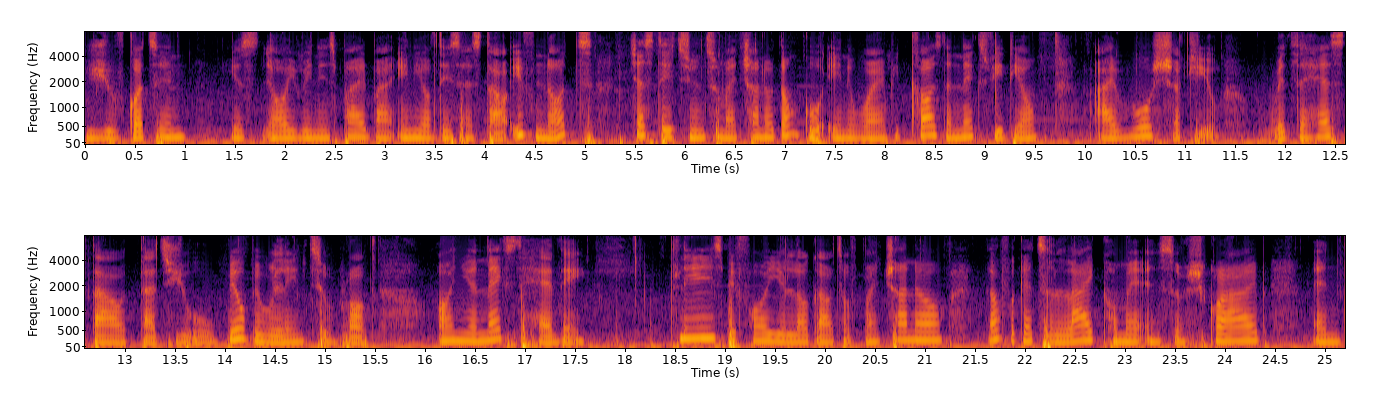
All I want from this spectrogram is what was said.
you've gotten or you've been inspired by any of this hairstyle. If not, just stay tuned to my channel. Don't go anywhere because the next video I will shock you with the hairstyle that you will be willing to rock on your next hair day. Please, before you log out of my channel, don't forget to like, comment, and subscribe and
